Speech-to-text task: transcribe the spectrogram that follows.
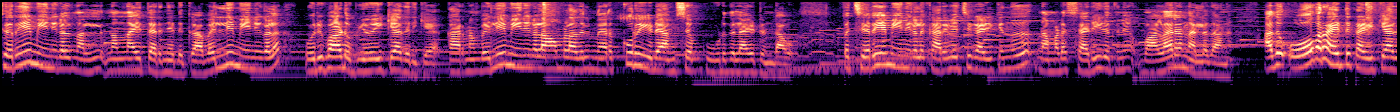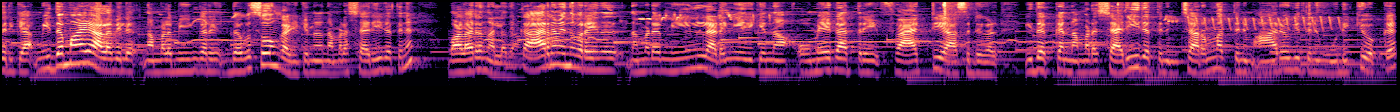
ചെറിയ മീനുകൾ നല്ല നന്നായി തിരഞ്ഞെടുക്കുക. വലിയ മീനുകൾ ഒരുപാട് ഉപയോഗിക്കാതിരിക്കുക. കാരണം വലിയ മീനുകളാകുമ്പോൾ അതിൽ മെർക്കുറിയുടെ അംശം കൂടുതലായിട്ടുണ്ടാവും. ഇപ്പം ചെറിയ മീനുകൾ കറി വെച്ച് കഴിക്കുന്നത് നമ്മുടെ ശരീരത്തിന് വളരെ നല്ലതാണ്. അത് ഓവറായിട്ട് കഴിക്കാതിരിക്കുക മിതമായ അളവിൽ നമ്മൾ മീൻകറി ദിവസവും കഴിക്കുന്നത് നമ്മുടെ ശരീരത്തിന് വളരെ നല്ലതാണ്. കാരണം എന്ന് പറയുന്നത് നമ്മുടെ മീനിൽ അടങ്ങിയിരിക്കുന്ന ഒമേഗ ത്രീ ഫാറ്റി ആസിഡുകൾ ഇതൊക്കെ നമ്മുടെ ശരീരത്തിനും ചർമ്മത്തിനും ആരോഗ്യത്തിനും മുടിക്കുമൊക്കെ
